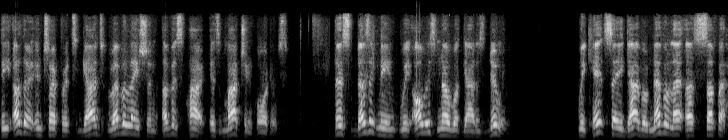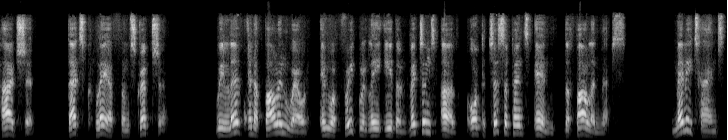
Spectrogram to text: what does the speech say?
The other interprets God's revelation of his heart as marching orders. This doesn't mean we always know what God is doing. We can't say God will never let us suffer hardship. That's clear from Scripture. We live in a fallen world and we're frequently either victims of or participants in the fallenness. Many times,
